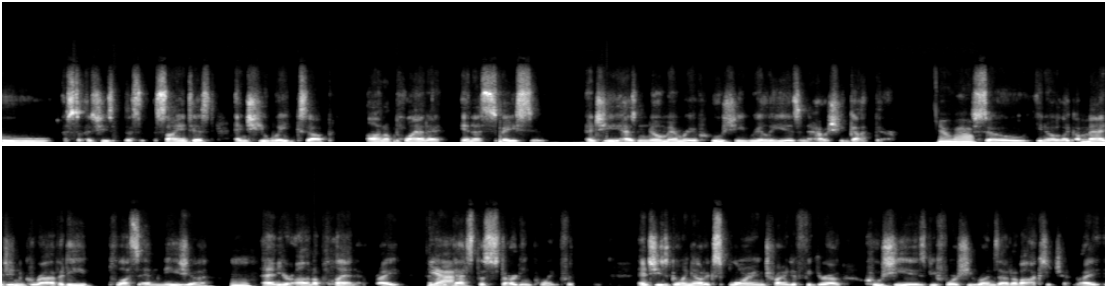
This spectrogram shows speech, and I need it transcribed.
who she's a scientist, and she wakes up on a planet in a spacesuit, and she has no memory of who she really is and how she got there. Oh wow! So you know, like imagine gravity plus amnesia, mm. and you're on a planet, right? And yeah, like, that's the starting point for and she's going out exploring trying to figure out who she is before she runs out of oxygen right?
